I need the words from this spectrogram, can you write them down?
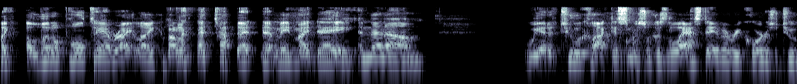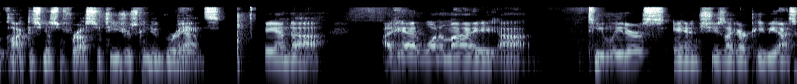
like a little pull tab, right? Like that, that that made my day. And then um, we had a two o'clock dismissal because the last day of every quarter is a two o'clock dismissal for us, so teachers can do grades. And uh, I had one of my uh, team leaders, and she's like our PBS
